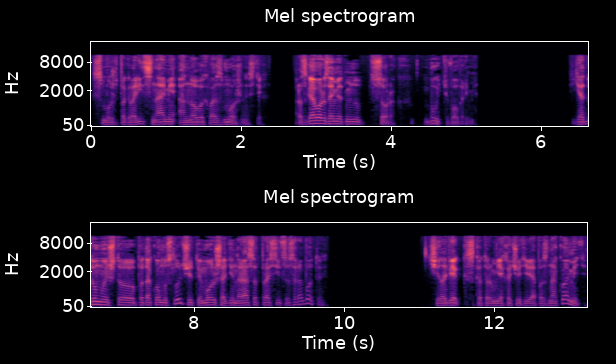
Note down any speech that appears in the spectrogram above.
сможет поговорить с нами о новых возможностях. Разговор займет минут сорок. Будь вовремя. Я думаю, что по такому случаю ты можешь один раз отпроситься с работы. Человек, с которым я хочу тебя познакомить,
